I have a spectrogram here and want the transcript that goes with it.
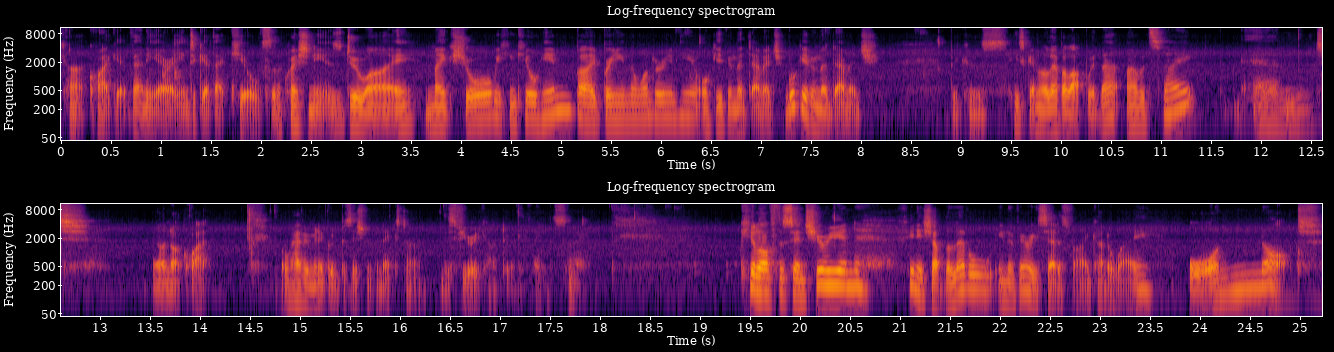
Can't quite get Vaniera in to get that kill, so the question is, do I make sure we can kill him by bringing the Wanderer in here, or give him the damage? We'll give him the damage because he's going to level up with that, I would say. And, no, not quite. We'll have him in a good position for next time. This Fury can't do anything, so... Kill off the Centurion, finish up the level in a very satisfying kind of way, or not.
